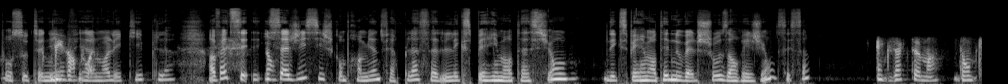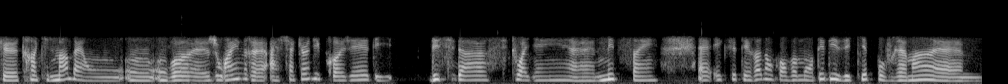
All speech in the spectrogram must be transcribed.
pour soutenir finalement l'équipe. En fait, il s'agit, si je comprends bien, de faire place à l'expérimentation, d'expérimenter de nouvelles choses en région, c'est ça? Exactement. Donc, tranquillement, ben, on, on, on, va joindre à chacun des projets des, décideurs, citoyens, euh, médecins, euh, etc. Donc, on va monter des équipes pour vraiment euh,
